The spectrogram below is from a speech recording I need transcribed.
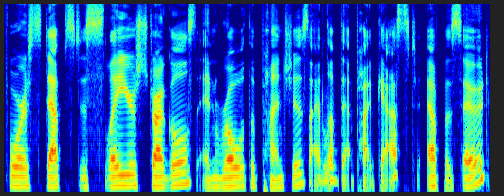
Four Steps to Slay Your Struggles and Roll with the Punches. I love that podcast episode.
